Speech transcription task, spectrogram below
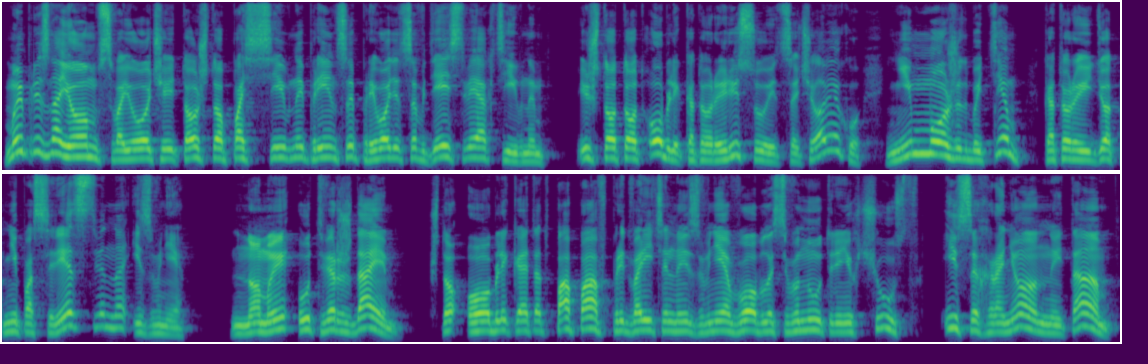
Мы признаем, в свою очередь, то, что пассивный принцип приводится в действие активным, и что тот облик, который рисуется человеку, не может быть тем, который идет непосредственно извне. Но мы утверждаем, что облик этот, попав предварительно извне в область внутренних чувств и сохраненный там,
